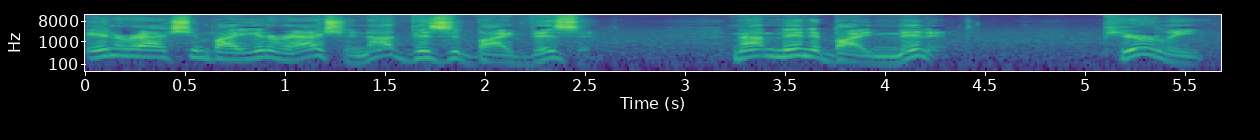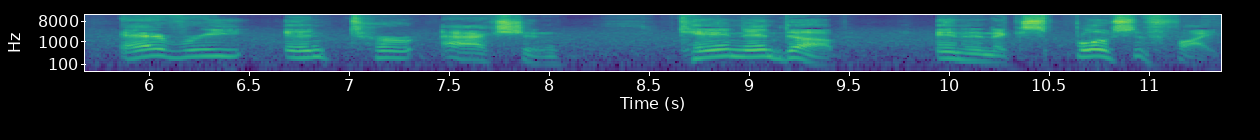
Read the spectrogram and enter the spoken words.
interaction by interaction, not visit by visit, not minute by minute. Purely every interaction can end up in an explosive fight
